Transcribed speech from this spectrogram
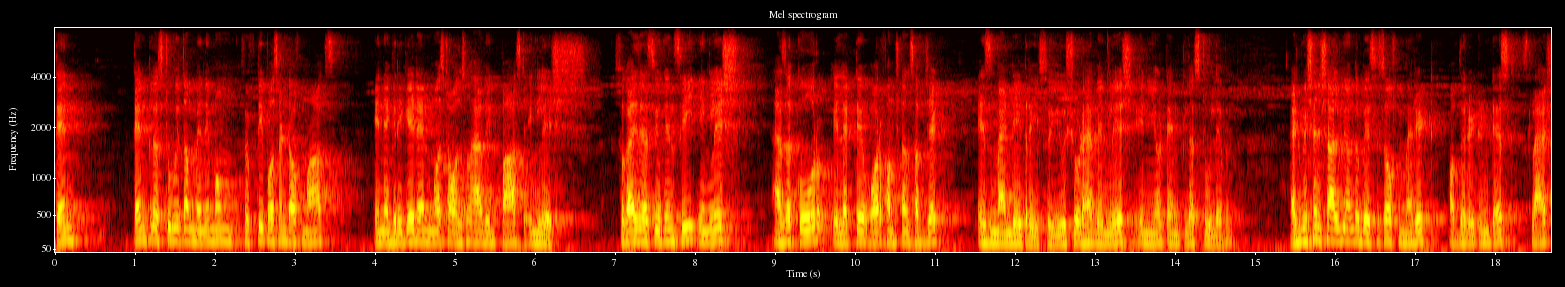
10, 10 plus 2 with a minimum 50% of marks in aggregate and must also having passed English. So guys as you can see English as a core elective or functional subject is mandatory. So you should have English in your 10 plus 2 level. Admission shall be on the basis of merit of the written test slash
